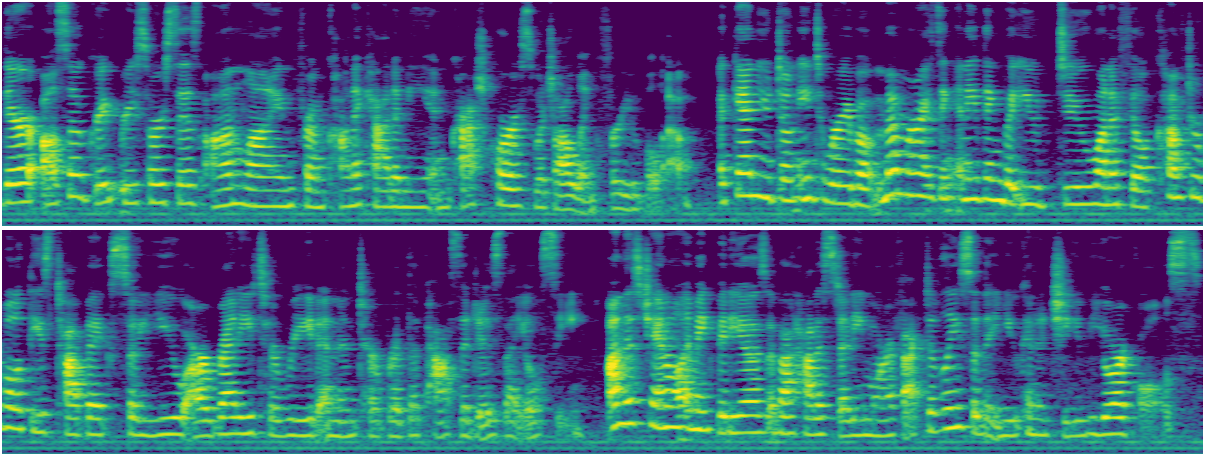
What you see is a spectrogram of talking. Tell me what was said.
There are also great resources online from Khan Academy and Crash Course, which I'll link for you below. Again, you don't need to worry about memorizing anything, but you do want to feel comfortable with these topics so you are ready to read and interpret the passages that you'll see. On this channel, I make videos about how to study more effectively so that you can achieve your goals.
